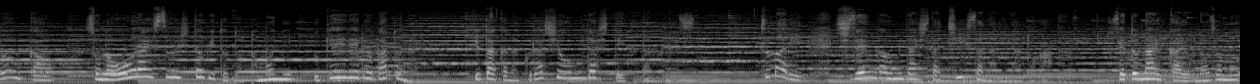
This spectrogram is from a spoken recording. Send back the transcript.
文化をその往来する人々と共に受け入れる場となり豊かな暮らしを生み出していったのです。つまり自然が生み出した小さな港が瀬戸内海を望む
